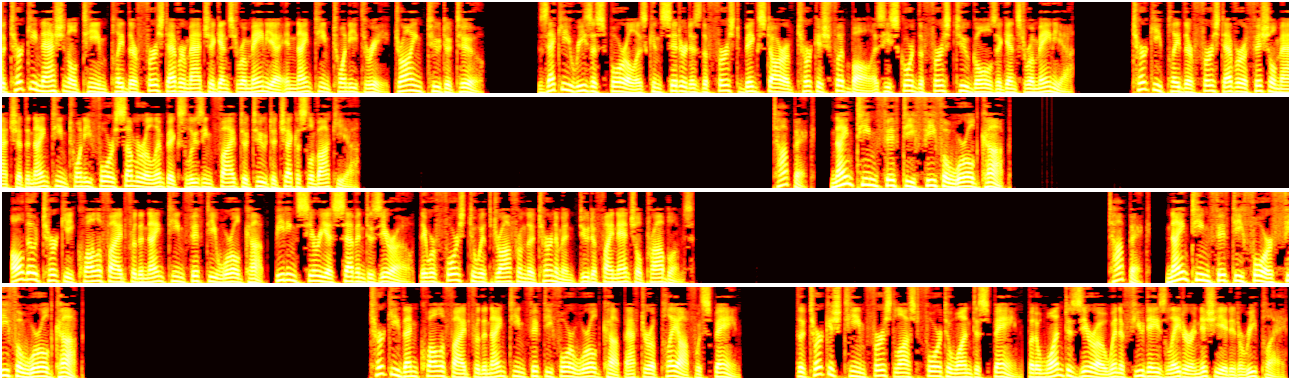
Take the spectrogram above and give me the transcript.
The Turkey national team played their first ever match against Romania in 1923, drawing 2–2. Zeki Riza Sporel is considered as the first big star of Turkish football as he scored the first two goals against Romania. Turkey played their first ever official match at the 1924 Summer Olympics losing 5–2 to Czechoslovakia. Topic: 1950 FIFA World Cup. Although Turkey qualified for the 1950 World Cup, beating Syria 7–0, they were forced to withdraw from the tournament due to financial problems. Topic: 1954 FIFA World Cup. Turkey then qualified for the 1954 World Cup after a playoff with Spain. The Turkish team first lost 4–1 to Spain, but a 1–0 win a few days later initiated a replay.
